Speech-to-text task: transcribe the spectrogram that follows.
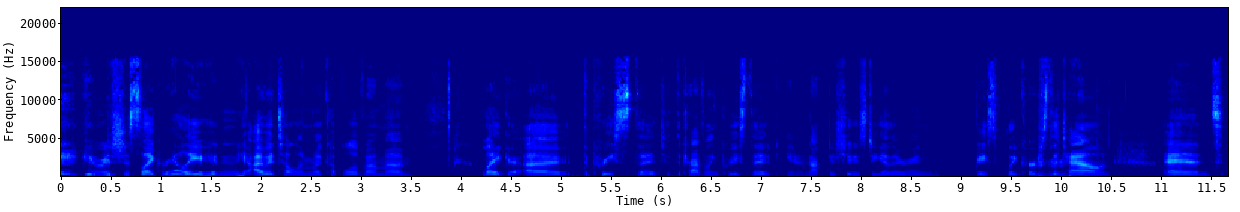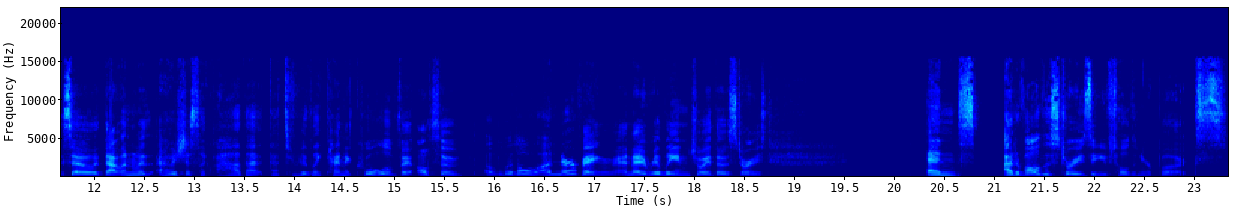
he was just like really? And i would tell him a couple of them um like uh the priest that the traveling priest that you know knocked his shoes together and basically cursed the hmm town. And so that one was I was just like wow that that's really kind of cool but also a little unnerving and I really enjoy those stories. And out of all the stories that you've told in your books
